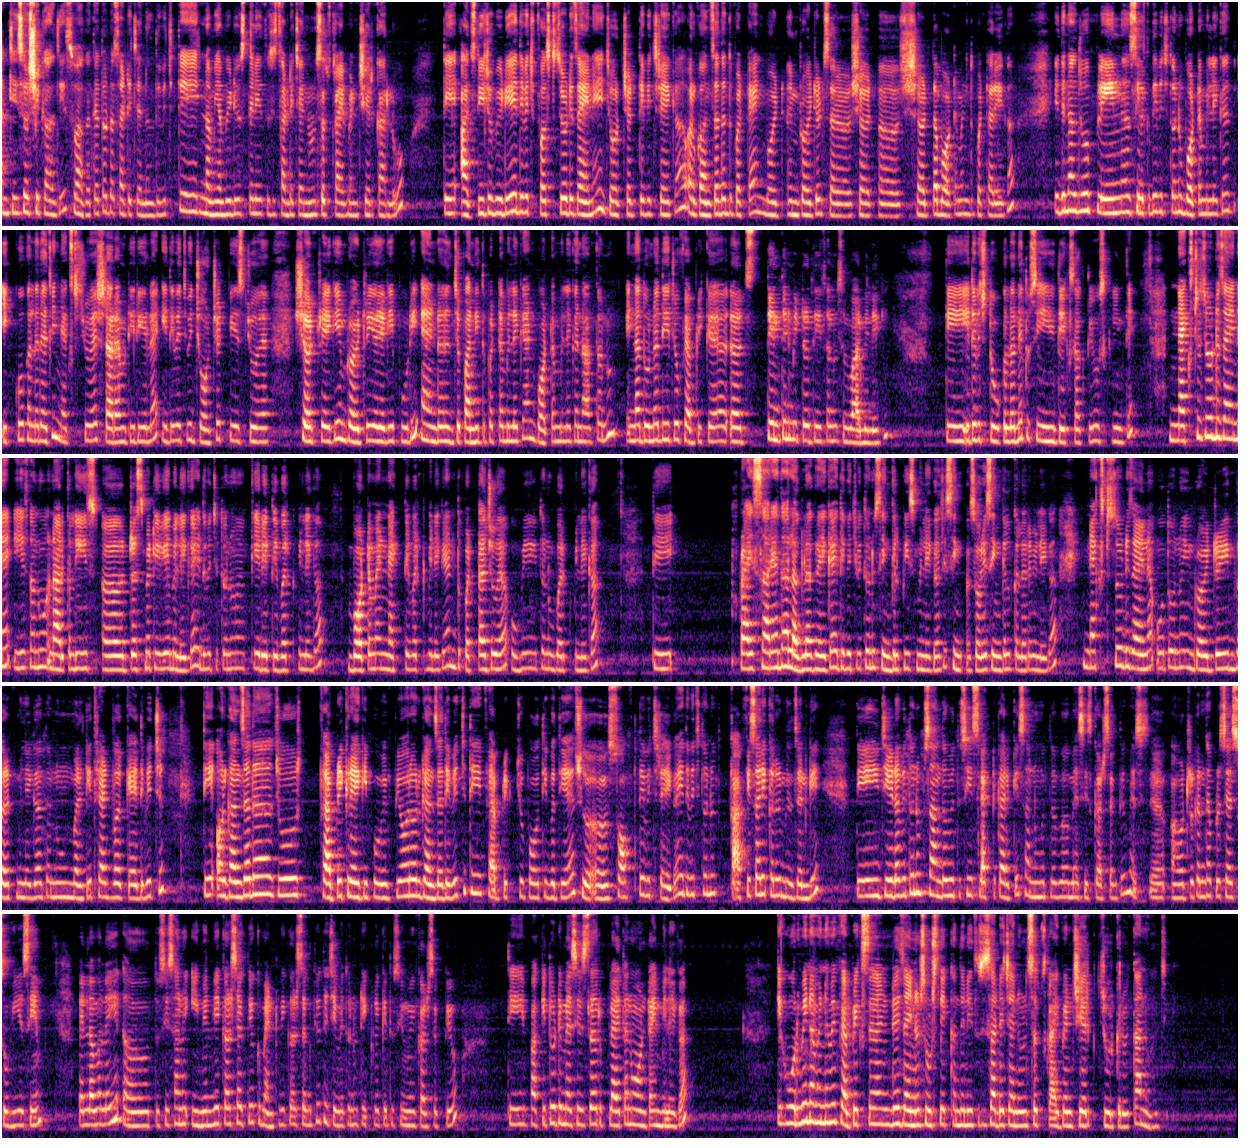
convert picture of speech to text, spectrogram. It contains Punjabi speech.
ਹਾਂਜੀ, ਸਤਿ ਸ਼੍ਰੀ ਅਕਾਲ ਜੀ। ਸਵਾਗਤ ਹੈ ਤੁਹਾਡਾ ਸਾਡੇ ਚੈਨਲ ਦੇ ਵਿੱਚ ਤੇ ਨਵੀਆਂ ਵੀਡੀਓਜ਼ ਦੇ ਲਈ ਤੁਸੀਂ ਸਾਡੇ ਚੈਨਲ ਨੂੰ ਸਬਸਕ੍ਰਾਈਬ ਐਂਡ ਸ਼ੇਅਰ ਕਰ ਲਓ ਤੇ ਅੱਜ ਦੀ ਜੋ ਵੀਡੀਓ ਹੈ, ਇਹਦੇ ਵਿੱਚ ਫਰਸਟ ਜੋ ਡਿਜ਼ਾਈਨ ਹੈ ਜੋਰਜਟ ਦੇ ਵਿੱਚ ਰਹੇਗਾ ਔਰਗਾਂਜ਼ਾ ਦਾ ਦੁਪੱਟਾ ਐਮਬ੍ਰੋਇਡਰਡ ਸ਼ਰਟ ਸ਼ਰਟ ਦਾ ਬਾਟਮ ਐਂਡ ਦੁਪੱਟਾ ਰਹੇਗਾ। ਇਹਦੇ ਨਾਲ ਜੋ ਪਲੇਨ ਸਿਲਕ ਦੇ ਵਿੱਚ ਤੁਹਾਨੂੰ ਬਾਟਮ ਮਿਲੇਗਾ, ਇੱਕੋ ਕਲਰ ਹੈ ਜੀ। ਨੈਕਸਟ ਜੋ ਹੈ, ਸ਼ਰਾਰਾ ਮਟੀਰੀਅਲ ਹੈ। ਇਹਦੇ ਵਿੱਚ ਵੀ ਜੋਰਜਟ ਪੇਸ ਜੋ ਹੈ ਸ਼ਰਟ ਰਹੇਗੀ ਐਮਬ੍ਰੋਇਡਰੀ ਹੋਏਗੀ ਪੂਰੀ ਐਂਡ ਜਾਪਾਨੀ ਦੁਪੱਟਾ ਮਿਲੇਗਾ ਐਂਡ ਬਾਟਮ ਮਿਲੇਗਾ ਨਾਲ ਤੁਹਾਨੂੰ। ਇਹਨਾਂ ਦੋਨਾਂ ਦੀ ਜੋ ਫੈਬਰਿਕ ਹੈ 3-3 ਮੀਟਰ ਦੀ ਸਾਨੂੰ ਸਲਵਾਰ ਮਿਲੇਗੀ ਤੇ ਇਹਦੇ ਵਿੱਚ ਦੋ ਕਲਰ ਨੇ, ਤੁਸੀਂ ਦੇਖ ਸਕਦੇ ਹੋ ਸਕਰੀਨ ਤੇ। ਨੈਕਸਟ ਜੋ ਡਿਜ਼ਾਈਨ ਹੈ, ਇਹ ਤੁਹਾਨੂੰ ਅਨਾਰਕਲੀ ਡਰੈਸ ਮਟੀਰੀਅਲ ਮਿਲੇਗਾ। ਇਹਦੇ ਵਿੱਚ ਤੁਹਾਨੂੰ ਘੇਰੇ ਤੇ ਵਰਕ ਮਿਲੇਗਾ ਬਾਟਮ ਐਂਡ ਨੈਕ ਤੇ ਵਰਕ ਮਿਲੇਗਾ ਐਂਡ ਦੁਪੱਟਾ ਜੋ ਹੈ, ਉਹ ਵੀ ਤੁਹਾਨੂੰ ਵਰਕ ਮਿਲੇਗਾ। ਤੇ ਪ੍ਰਾਈਸ ਸਾਰਿਆਂ ਦਾ ਅਲੱਗ-ਅਲੱਗ ਰਹੇਗਾ। ਇਹਦੇ ਵਿੱਚ ਵੀ ਤੁਹਾਨੂੰ ਸਿੰਗਲ ਪੀਸ ਮਿਲੇਗਾ ਜੀ ਸੌਰੀ ਸਿੰਗਲ ਕਲਰ ਮਿਲੇਗਾ। ਨੈਕਸਟ ਜੋ ਡਿਜ਼ਾਈਨ ਹੈ, ਉਹ ਤੁਹਾਨੂੰ ਐਮਬ੍ਰੋਇਡਰੀ ਵਰਕ ਮਿਲੇਗਾ। ਤੁਹਾਨੂੰ ਮਲਟੀ ਥ੍ਰੈਡ ਵਰਕ ਹੈ ਇਹਦੇ ਵਿੱਚ। ਅਤੇ ਔਰਗਾਂਜ਼ਾ ਦਾ ਜੋ ਫੈਬਰਿਕ ਰਹੇਗੀ ਪਿਓਰ ਔਰਗਾਂਜ਼ਾ ਦੇ ਵਿੱਚ ਅਤੇ ਫੈਬਰਿਕ ਜੋ ਬਹੁਤ ਹੀ ਵਧੀਆ ਹੈ ਸੋਫਟ ਦੇ ਵਿੱਚ ਰਹੇਗਾ, ਇਹਦੇ ਵਿੱਚ ਤੁਹਾਨੂੰ ਕਾਫੀ ਸਾਰੇ ਕਲਰ ਮਿਲ ਜਾਣਗੇ ਅਤੇ ਜਿਹੜਾ ਵੀ ਤੁਹਾਨੂੰ ਪਸੰਦ ਹੋਵੇ ਤੁਸੀਂ ਸਿਲੈਕਟ ਕਰਕੇ ਸਾਨੂੰ ਮਤਲਬ ਮੈਸੇਜ ਕਰ ਸਕਦੇ ਹੋ ਮੈਸੇਜ ਆਰਡਰ ਕਰਨ ਦਾ ਪ੍ਰੋਸੈਸ ਉਹੀ ਹੈ ਸੇਮ ਪਹਿਲਾਂ ਵਾਲਾ ਹੀ ਤੁਸੀਂ ਸਾਨੂੰ ਈਮੇਲ ਵੀ ਕਰ ਸਕਦੇ ਹੋ ਕਮੈਂਟ ਵੀ ਕਰ ਸਕਦੇ ਹੋ ਤੇ ਜਿਵੇਂ ਤੁਹਾਨੂੰ ਠੀਕ ਲੱਗੇ ਤੁਸੀਂ ਉਵੇਂ ਕਰ ਸਕਦੇ ਹੋ। ਤੇ ਬਾਕੀ ਤੁਹਾਡੇ ਮੈਸੇਜ ਦਾ ਰਿਪਲਾਈ ਤੁਹਾਨੂੰ ਔਨ ਟਾਈਮ ਮਿਲੇਗਾ। ਤੇ ਹੋਰ ਵੀ ਨਵੇਂ-ਨਵੇਂ ਫੈਬਰਿਕਸ ਐਂਡ ਡਿਜ਼ਾਈਨਰ ਸੂਟਸ ਦੇਖਣ ਦੇ ਲਈ ਤੁਸੀਂ ਸਾਡੇ ਚੈਨਲ ਨੂੰ ਸਬਸਕ੍ਰਾਈਬ ਐਂਡ ਸ਼ੇਅਰ ਜ਼ਰੂਰ ਕਰੋ ਧੰਨਵਾਦ ਜੀ।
